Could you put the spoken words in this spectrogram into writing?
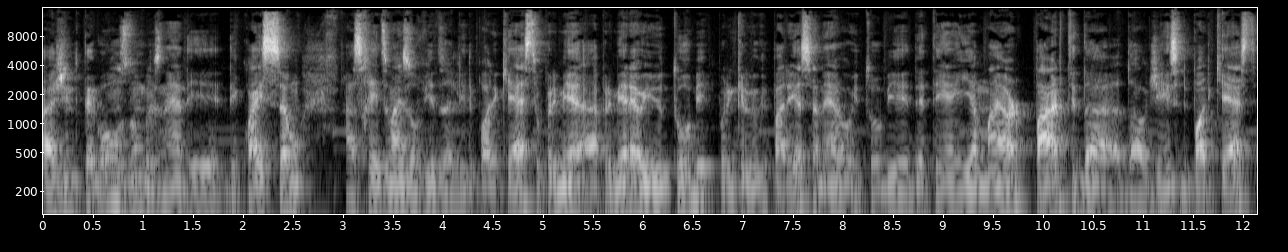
a gente pegou uns números, né, de, de quais são as redes mais ouvidas ali de podcast. O primeiro, a primeira é o YouTube, por incrível que pareça, né, o YouTube detém aí a maior parte da, da audiência de podcast.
